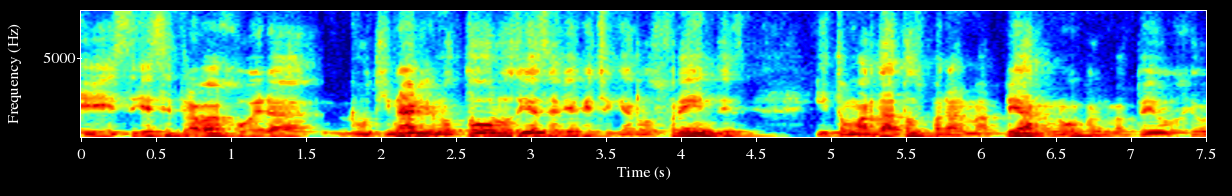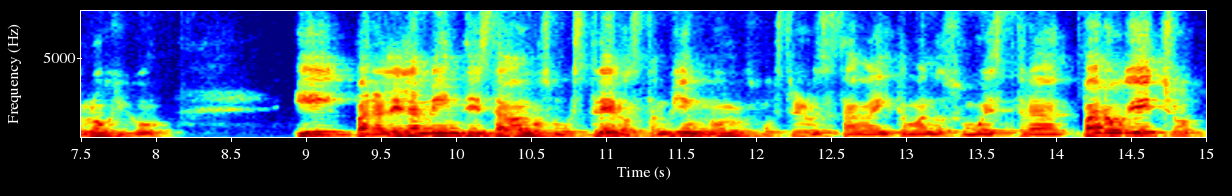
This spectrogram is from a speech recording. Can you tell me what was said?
ese, trabajo era rutinario, ¿no? Todos los días había que chequear los frentes y tomar datos para mapear, ¿no? Para el mapeo geológico. Y paralelamente estaban los muestreros también, ¿no? Los muestreros estaban ahí tomando su muestra, paro hecho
